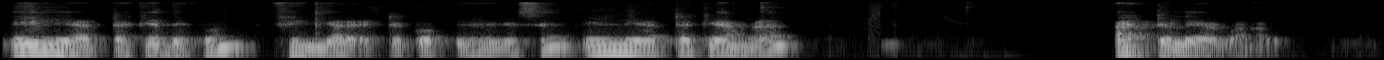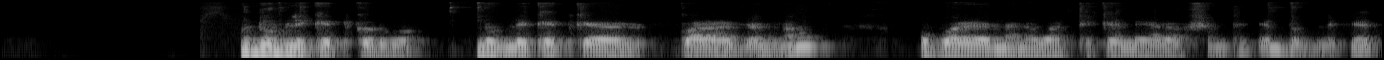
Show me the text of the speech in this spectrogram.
এই লেয়ারটাকে দেখুন ফিঙ্গার একটা কপি হয়ে গেছে। এই লেয়ারটাকে আমরা আরেকটা লেয়ার বানাবো। ডুপ্লিকেট করব। ডুপ্লিকেট করার জন্য উপরের মেনুবার থেকে লেয়ার অপশন থেকে ডুপ্লিকেট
